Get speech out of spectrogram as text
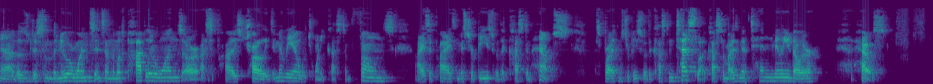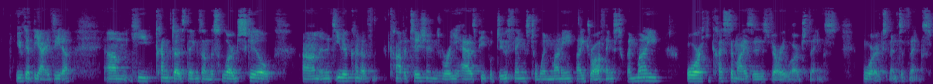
uh, those are just some of the newer ones, and some of the most popular ones are I surprised Charli D'Amelio with 20 custom phones. I surprised Mr. Beast with a custom house. I surprised Mr. Beast with a custom Tesla, customizing a $10 million house you get the idea. Um, he kind of does things on this large scale, um, and it's either kind of competitions where he has people do things to win money, like draw things to win money, or he customizes very large things or expensive things.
